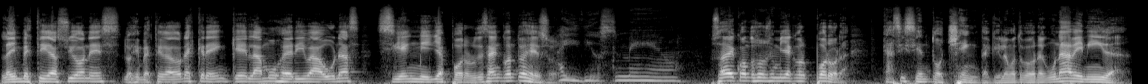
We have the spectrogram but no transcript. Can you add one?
La investigación es, los investigadores creen que la mujer iba a unas 100 millas por hora. ¿Ustedes saben cuánto es eso? Ay, Dios mío. ¿Sabe cuánto son 100 millas por hora? Casi 180 kilómetros por hora en una avenida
